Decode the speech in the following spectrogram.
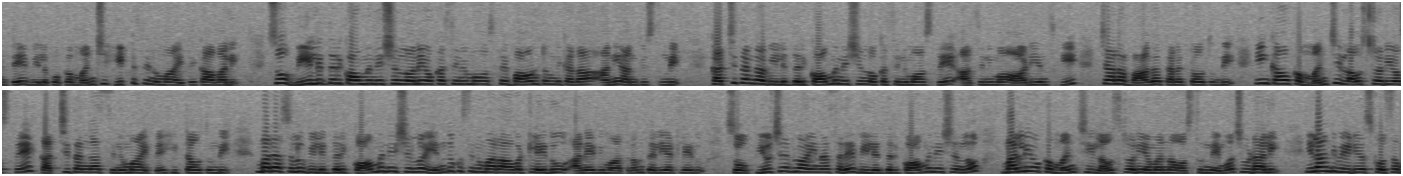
అంటే వీళ్ళకు ఒక మంచి హిట్ సినిమా అయితే కావాలి. సో వీళ్ళిద్దరి కాంబినేషన్లోనే ఒక సినిమా వస్తే బాగుంటుంది కదా అని అనిపిస్తుంది. ఖచ్చితంగా వీళ్ళిద్దరి కాంబినేషన్లో ఒక సినిమా వస్తే ఆ సినిమా ఆడియన్స్కి చాలా బాగా కనెక్ట్ అవుతుంది. ఇంకా ఒక మంచి లవ్ స్టోరీ వస్తే ఖచ్చితంగా సినిమా అయితే హిట్ అవుతుంది. మరి అసలు వీళ్ళిద్దరి కాంబినేషన్లో ఎందుకు సినిమా రావట్లేదు అనేది మాత్రం తెలియట్లేదు. సో ఫ్యూచర్లో అయినా సరే వీళ్ళిద్దరి కాంబినేషన్లో మళ్ళీ ఒక మంచి లవ్ స్టోరీ ఏమన్నా వస్తుందేమో చూడాలి. ఇలాంటి వీడియోస్ కోసం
